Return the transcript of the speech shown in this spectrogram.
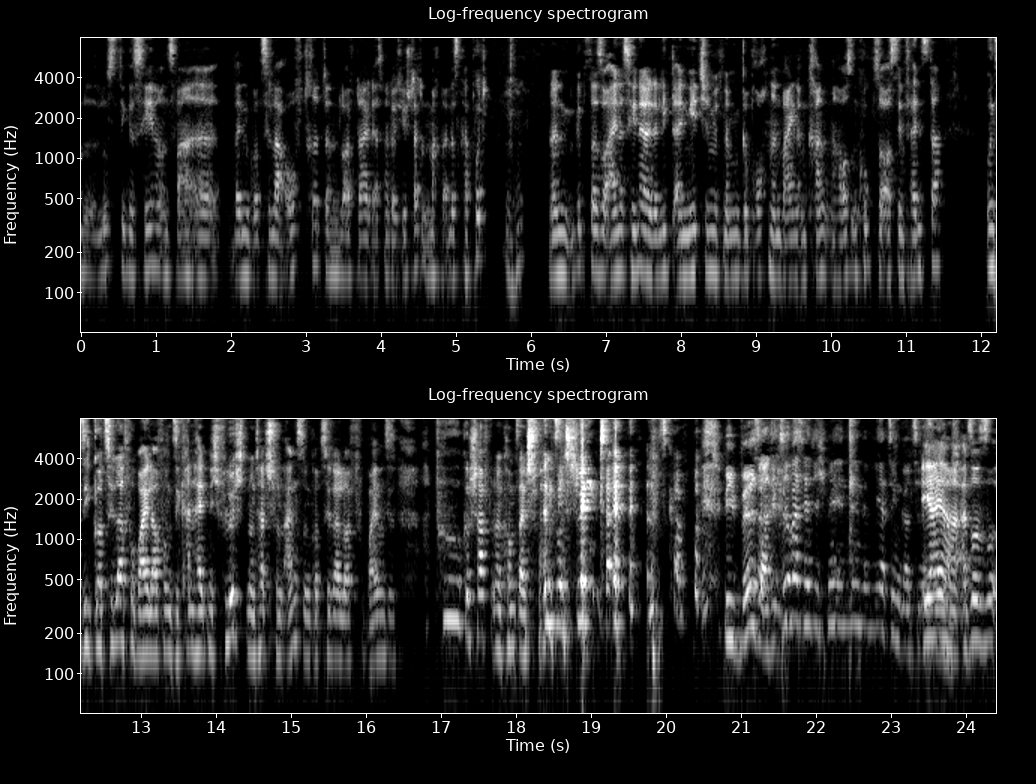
lustige Szene. Und zwar, äh, wenn Godzilla auftritt, dann läuft er halt erstmal durch die Stadt und macht alles kaputt. Mhm. Und dann gibt's da so eine Szene, da liegt ein Mädchen mit einem gebrochenen Bein im Krankenhaus und guckt so aus dem Fenster und sieht Godzilla vorbeilaufen und sie kann halt nicht flüchten und hat schon Angst und Godzilla läuft vorbei und sie so, ah, puh, geschafft und dann kommt sein Schwanz und schlägt halt alles kaputt. Wie bösartig. Sowas hätte ich mir in, in dem jetzigen Godzilla Ja, ja, gewünscht. also so,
